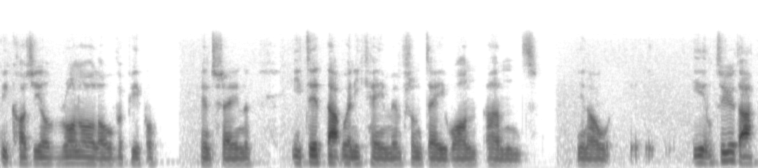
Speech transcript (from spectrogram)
because he'll run all over people in training. He did that when he came in from day one, and you know he'll do that.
